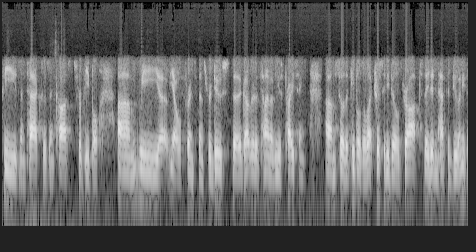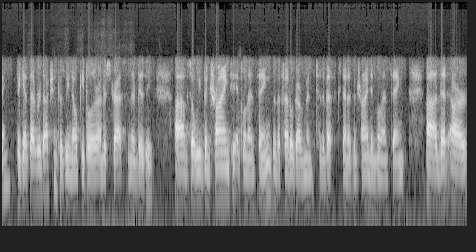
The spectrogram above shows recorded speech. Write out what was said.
fees and taxes and costs for people. Um, we, uh, you know, for instance, reduced, uh, got rid of time of use pricing, um, so that people's electricity bills dropped. They didn't have to do anything to get that reduction because we know people are under stress and they're busy. Um, so we've been trying to implement things, and the federal government, to the best extent, has been trying to implement things uh, that are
